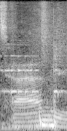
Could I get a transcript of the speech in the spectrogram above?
Time.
